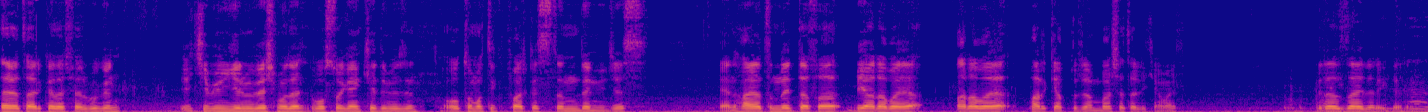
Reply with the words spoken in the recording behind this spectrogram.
Evet arkadaşlar bugün 2025 model Volkswagen kedimizin otomatik park asistanını deneyeceğiz. Yani hayatımda ilk defa bir arabaya arabaya park yaptıracağım. Başlat Ali Kemal. Biraz daha ileri gidelim. Ha.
